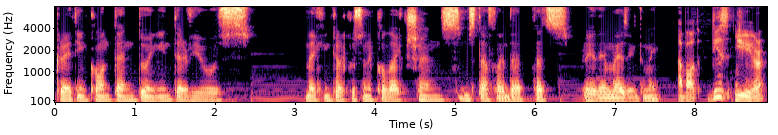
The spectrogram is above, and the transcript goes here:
creating content, doing interviews, making Carcassonne collections and stuff like that. That's really amazing to me. About this year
